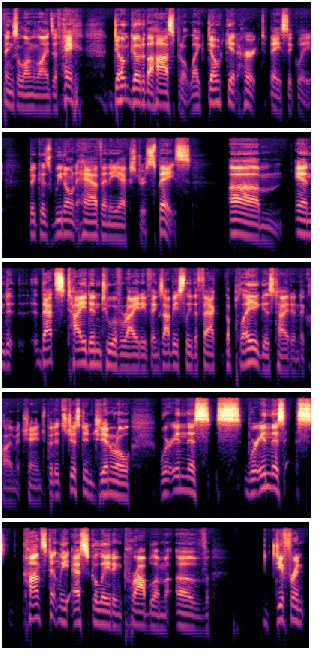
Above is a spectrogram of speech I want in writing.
things along the lines of, "Hey, don't go to the hospital. Like, don't get hurt, basically, because we don't have any extra space." Um, and that's tied into a variety of things. Obviously, the fact the plague is tied into climate change, but it's just in general we're in this we're in this constantly escalating problem of different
